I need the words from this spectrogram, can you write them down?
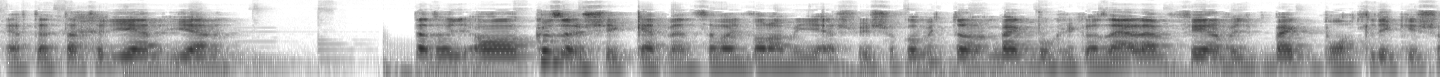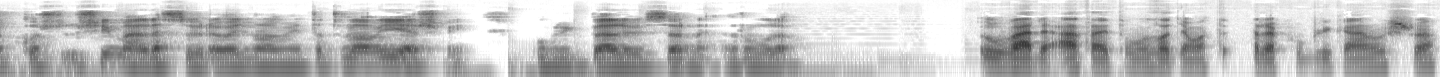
Érted? Tehát, hogy ilyen, ilyen tehát, hogy a közönség kedvence, vagy valami ilyesmi, és akkor mit tudom, megbuklik az ellenfél, vagy megbotlik, és akkor simán leszőre, vagy valami, tehát valami ilyesmi ugrik be először ne- róla. Ó, várj, átállítom az agyamat republikánusra.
